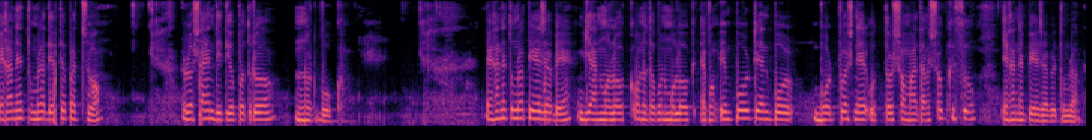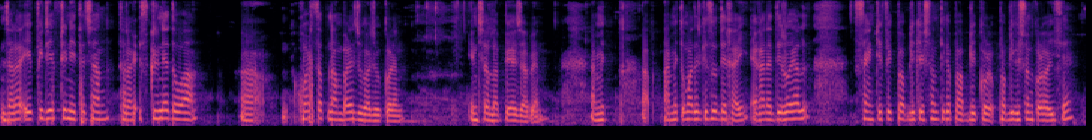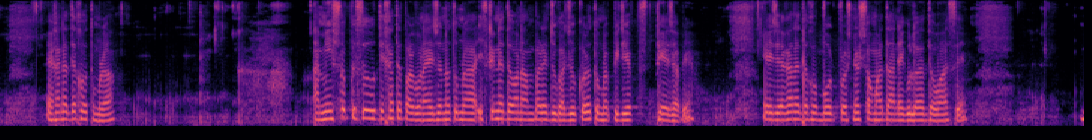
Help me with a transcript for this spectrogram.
এখানে তোমরা দেখতে পাচ্ছ রসায়ন দ্বিতীয় পত্র নোটবুক। এখানে তোমরা পেয়ে যাবে জ্ঞানমূলক, অনুধাবনমূলক এবং ইম্পর্টেন্ট বোর্ড প্রশ্নের উত্তর, সমাধান সবকিছু এখানে পেয়ে যাবে তোমরা। যারা এই পিডিএফটি নিতে চান, তারা স্ক্রিনে দেওয়া হোয়াটসঅ্যাপ নাম্বারে যোগাযোগ করেন। ইনশাল্লাহ পেয়ে যাবেন। আমি আমি তোমাদের কিছু দেখাই। এখানে দি রয়্যাল সায়েন্টিফিক পাবলিকেশন থেকে পাবলিক পাবলিকেশন করা হয়েছে এখানে দেখো তোমরা, আমি সব কিছু দেখাতে পারব না এই জন্য তোমরা স্ক্রিনে দেওয়া নাম্বারে যোগাযোগ করে, তোমরা পিডিএফ পেয়ে যাবে। এই যে এখানে দেখো বোর্ড প্রশ্নের সমাধান, এগুলো দেওয়া আছে।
